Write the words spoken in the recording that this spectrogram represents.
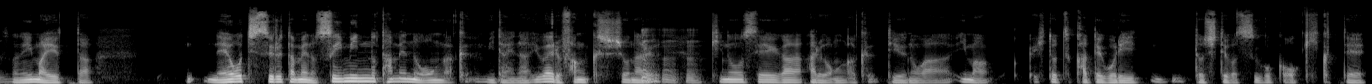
ん。その今言った、寝落ちするための、睡眠のための音楽みたいな、いわゆるファンクショナうんル。機能性がある音楽っていうのが今一つカテゴリーとしてはすごく大きくて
